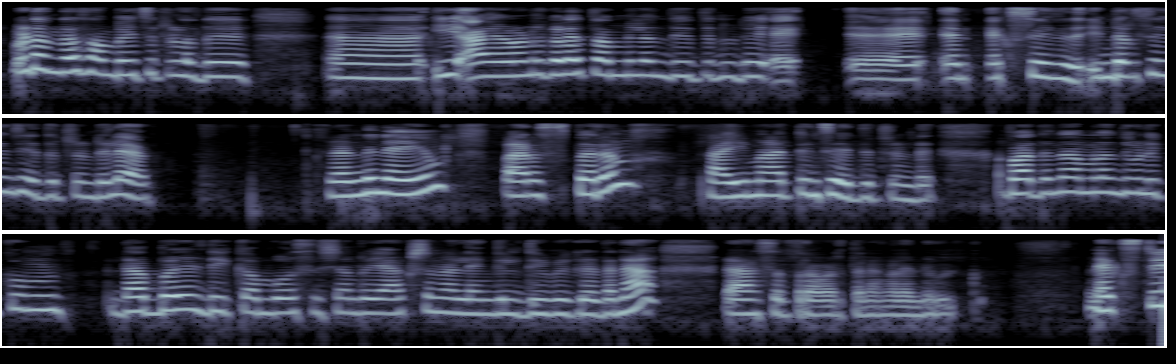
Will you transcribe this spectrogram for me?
ഇവിടെ എന്താ സംഭവിച്ചിട്ടുള്ളത്? ഈ അയോണുകളെ തമ്മിൽ എന്ത് ചെയ്തിട്ടുണ്ട്? എക്സ്ചേഞ്ച് ഇന്റർചേഞ്ച് ചെയ്തിട്ടുണ്ട് അല്ലേ രണ്ടിനെയും പരസ്പരം കൈമാറ്റം ചെയ്തിട്ടുണ്ട്. അപ്പോൾ അതിനെ നമ്മൾ എന്ത് വിളിക്കും? ഡബിൾ ഡീകമ്പോസിഷൻ റിയാക്ഷൻ അല്ലെങ്കിൽ ദ്വിവിഘടന രാസപ്രവർത്തനങ്ങൾ എന്ന് വിളിക്കും. Next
